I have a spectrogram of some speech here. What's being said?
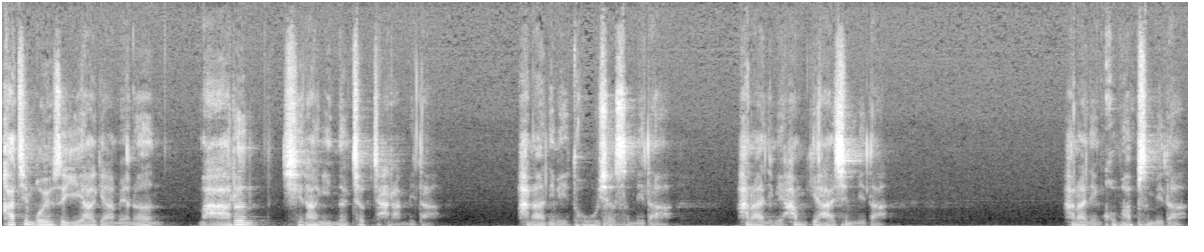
같이 모여서 이야기하면은 말은 신앙이 있는 척 잘합니다. 하나님이 도우셨습니다. 하나님이 함께 하십니다. 하나님 고맙습니다.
